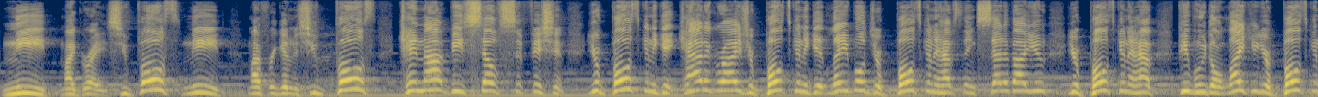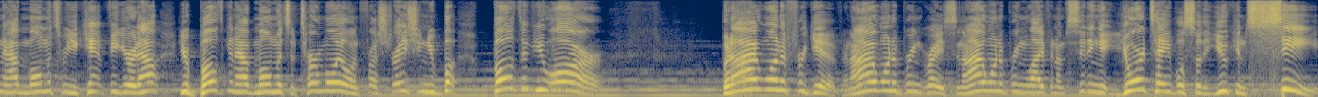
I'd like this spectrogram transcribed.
need my grace. You both need my forgiveness. You both cannot be self sufficient. You're both going to get categorized. You're both going to get labeled. You're both going to have things said about you. You're both going to have people who don't like you. You're both going to have moments where you can't figure it out. You're both going to have moments of turmoil and frustration. You bo- both of you are. But I want to forgive and I want to bring grace and I want to bring life. And I'm sitting at your table so that you can see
